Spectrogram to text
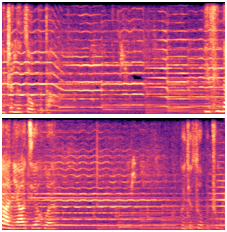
我真的做不到。一听到你要结婚，我就坐不住了。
